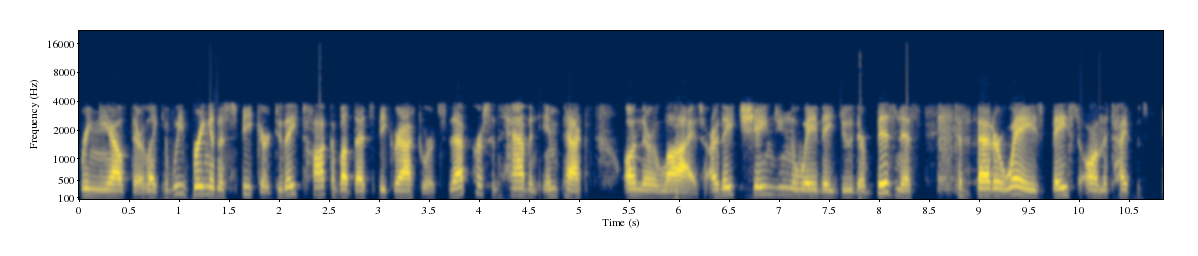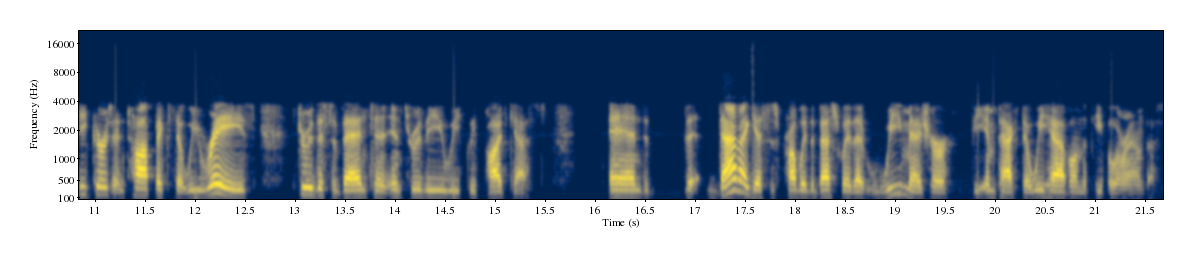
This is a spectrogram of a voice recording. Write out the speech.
bringing out there? Like if we bring in a speaker, do they talk about that speaker afterwards? Does that person have an impact on their lives? Are they changing the way they do their business to better ways based on the type of speakers and topics that we raise through this event and, and through the weekly podcast? And th- that, I guess, is probably the best way that we measure the impact that we have on the people around us.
